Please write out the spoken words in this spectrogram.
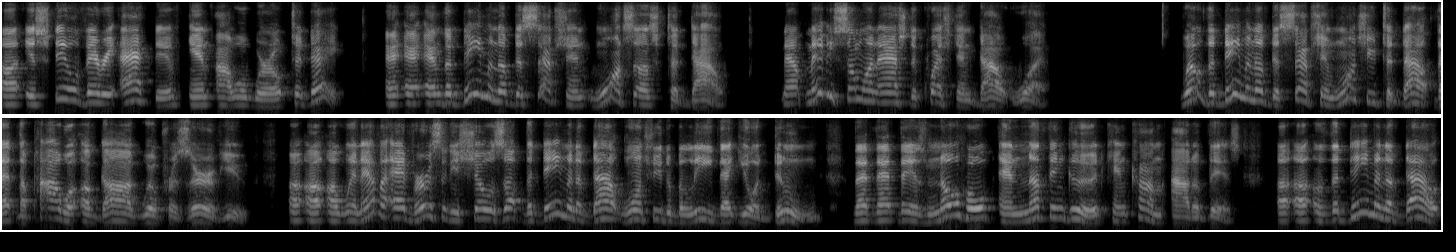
uh, is still very active in our world today. And, and, the demon of deception wants us to doubt. Now, maybe someone asked the question, doubt what? Well, the demon of deception wants you to doubt that the power of God will preserve you. Uh, uh, uh, whenever adversity shows up, the demon of doubt wants you to believe that you're doomed, that, that there's no hope and nothing good can come out of this. Uh, uh, the demon of doubt,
